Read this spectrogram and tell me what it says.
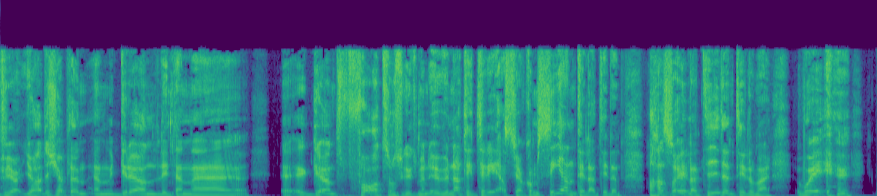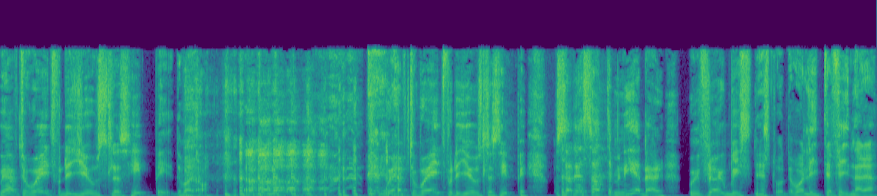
för jag, jag hade köpt en, en grön liten eh, eh, grönt fat som såg ut som en urna till Therese. Jag kom sent hela tiden. Och han sa hela tiden till de här, "Wait, we have to wait for the useless hippie. Det var jag. We have to wait for the useless hippie. Och sen jag satte mig ner där och vi flög business då, det var lite finare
